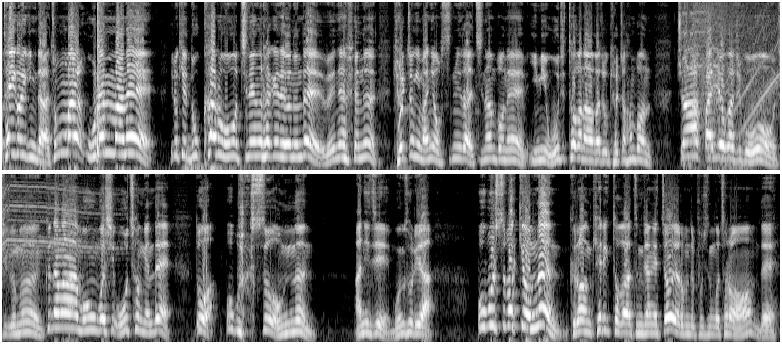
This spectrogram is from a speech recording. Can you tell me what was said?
타이거익입니다. 정말 오랜만에 이렇게 녹화로 진행을 하게 되었는데 왜냐면은 결정이 많이 없습니다. 지난번에 이미 오지터가 나와가지고 결정 한번 쫙 빨려가지고 지금은 그나마 모은 것이 5천개인데 또 뽑을 수 없는 아니지 뭔 소리야. 뽑을 수밖에 없는 그런 캐릭터가 등장했죠? 여러분들 보시는 것처럼. 네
